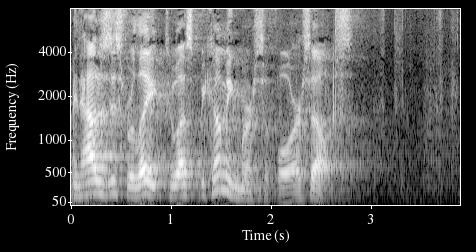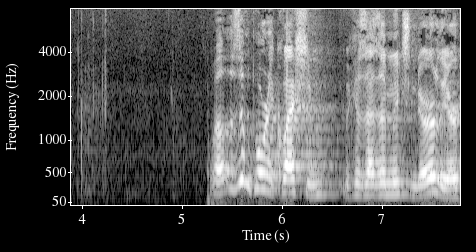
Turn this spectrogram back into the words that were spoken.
And how does this relate to us becoming merciful ourselves? Well, is an important question because, as I mentioned earlier,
